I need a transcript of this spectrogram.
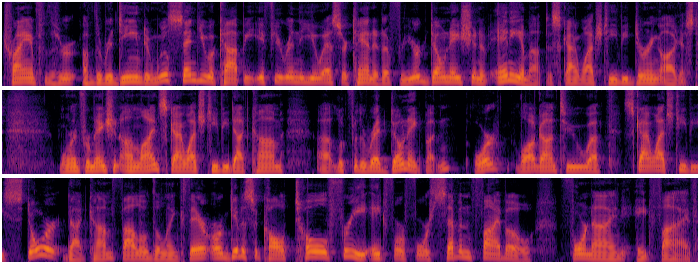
Triumph of the Redeemed, and we'll send you a copy if you're in the U.S. or Canada for your donation of any amount to Skywatch TV during August. More information online, skywatchtv.com. Uh, look for the red donate button or log on to uh, skywatchtvstore.com. Follow the link there or give us a call toll free 844 750 4985.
